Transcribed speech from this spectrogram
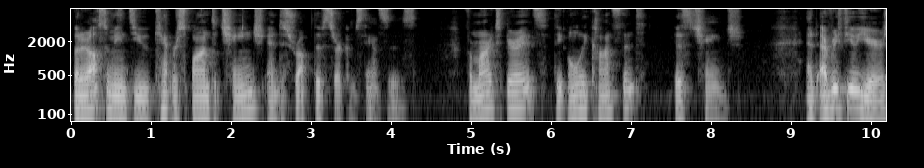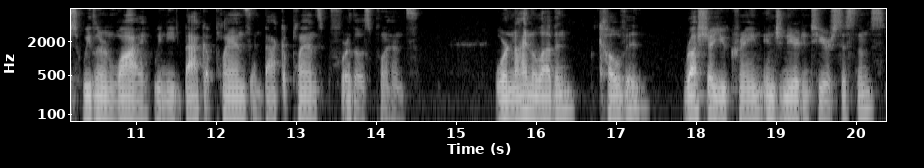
but it also means you can't respond to change and disruptive circumstances. From our experience, the only constant is change. And every few years, we learn why we need backup plans and backup plans for those plans. Were 9 11, COVID, Russia, Ukraine engineered into your systems?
